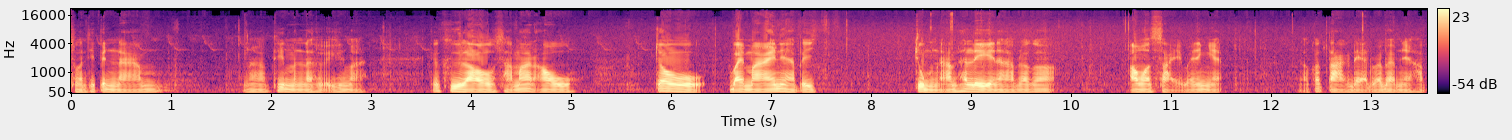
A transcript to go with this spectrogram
ส่วนที่เป็นน้ำนะครับที่มันระเหยขึ้นมา ก็คือเราสามารถเอาเจ้าใบไม้เนี่ยไปจุ่มน้ำทะเลนะครับ แล้วก็เอามาใส่ไว้อย่างเงี้ย แล้วก็ตากแดดไว้แบบเนี้ยครับ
